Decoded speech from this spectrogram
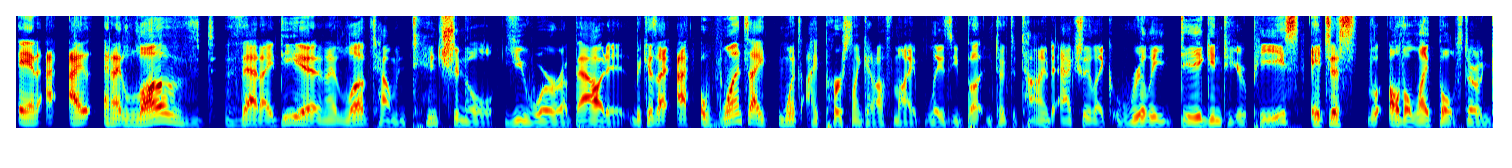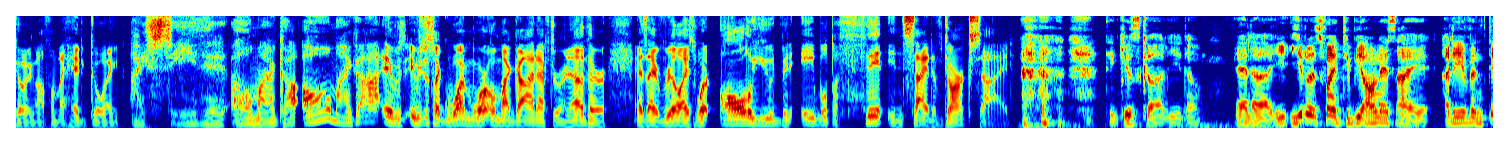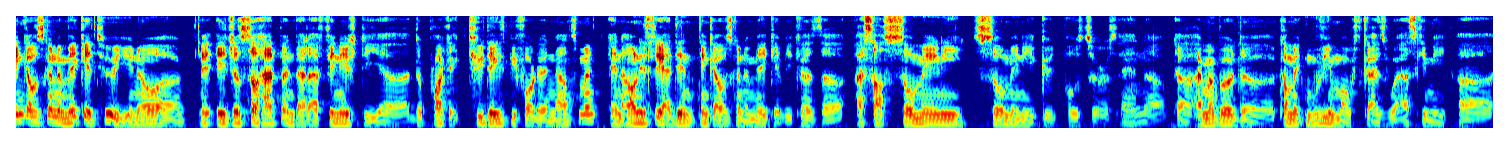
and I, I and I loved that idea, and I loved how intentional you were about it because I, I once I once I personally got off my lazy butt and took the time to actually like really dig into your piece, it just all the light bulbs started going off in my head, going, I see that. Oh my god. Oh my god. It was it was just like one more oh my god after another as I realized what all you had been able to fit inside of Darkseid. Thank you, Scott. You know, and uh, you, know, it's funny to be honest. I I didn't even think I was gonna make it too. You know, uh, it, it, just so happened that I finished the uh, the project two days before the announcement, and honestly, I didn't think I was gonna make it because uh, I saw so many so many good posters, and uh, uh, I remember the comic movie marks guys were asking me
